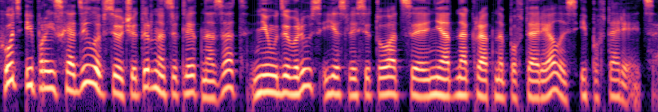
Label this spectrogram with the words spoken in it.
Хоть и происходило все 14 лет назад, не удивлюсь, если ситуация неоднократно повторялась и повторяется.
